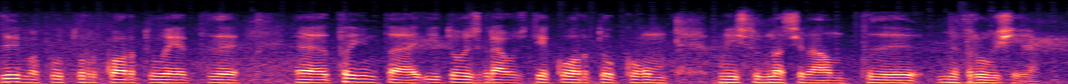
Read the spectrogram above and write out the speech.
de Maputo, recordo, é de uh, 32 graus, de acordo com o Instituto Nacional de Meteorologia.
